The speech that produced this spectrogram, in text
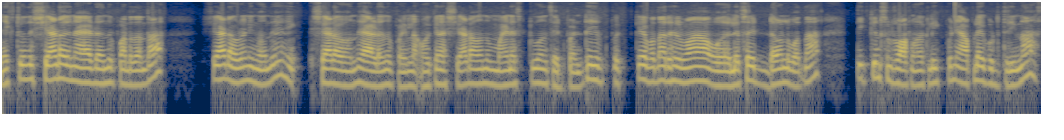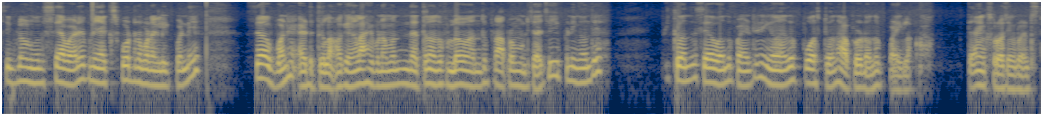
நெக்ஸ்ட் வந்து ஷேடோ என்ன ஆட் வந்து பண்ணுறதா இருந்தால் ஷேடோவில் நீங்கள் வந்து ஷேடோ வந்து ஆட் வந்து பண்ணிக்கலாம் ஓகேனா ஷேடோ வந்து மைனஸ் டூ வந்து செட் பண்ணிட்டு இப்போ கீழே பார்த்தா லெஃப்ட் சைட் டவுனில் பார்த்தா டிக்குன்னு சொல்லி ஆப்ஷன் கிளிக் பண்ணி அப்ளை கொடுத்துட்டிங்கன்னா சிம்பிளாக உங்களுக்கு வந்து சேவ் ஆகிடும் இப்போ நீங்கள் எக்ஸ்போர்ட் பண்ண கிளிக் பண்ணி சேவ் பண்ணி எடுத்துக்கலாம். ஓகேங்களா இப்போ நம்ம வந்து இந்த இடத்துல வந்து ஃபுல்லாக வந்து ப்ராப்பராக முடிச்சாச்சு. இப்போ நீங்கள் வந்து பிக் வந்து சேவ் வந்து பண்ணிவிட்டு நீங்கள் வந்து போஸ்ட் வந்து அப்லோட் வந்து பண்ணிக்கலாம். தேங்க்ஸ் ஃபார் வாட்சிங் ஃப்ரெண்ட்ஸ்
